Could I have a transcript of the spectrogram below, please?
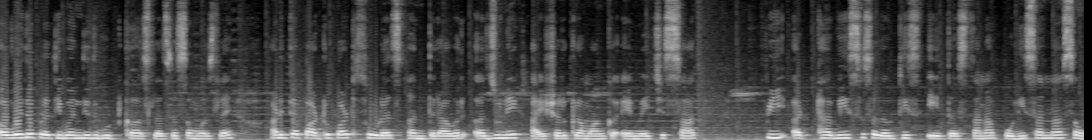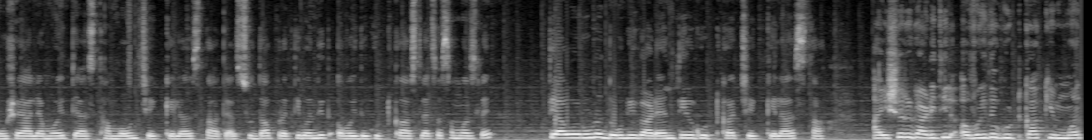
अवैध प्रतिबंधित गुटखा असल्याचं समजलंय आणि त्या पाठोपाठ थोड्याच अंतरावर अजून एक आयशर क्रमांक एम एच सात पी अठ्ठावीस सदोतीस येत असताना पोलिसांना संशय आल्यामुळे त्यास थांबवून चेक केलं असता त्यात सुद्धा प्रतिबंधित अवैध गुटखा असल्याचं समजले. त्यावरून दोन्ही गाड्यांतील गुटखा चेक केला असता. आयशर गाडीतील अवैध गुटखा किंमत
